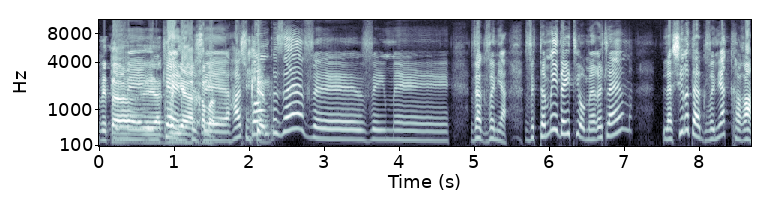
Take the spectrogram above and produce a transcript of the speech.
ואת עם, אה, העגבניה כן, החמה. כזה השבון כן. כזה, ו... ועם... אה, ועגבניה. ותמיד הייתי אומרת להם, להשאיר את העגבניה קרה,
